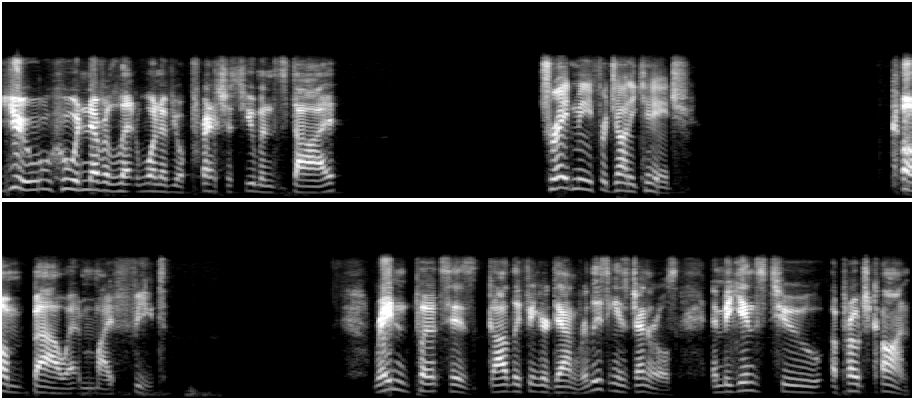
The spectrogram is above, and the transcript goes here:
You, who would never let one of your precious humans die. Trade me for Johnny Cage. Come bow at my feet. Raiden puts his godly finger down, releasing his generals, and begins to approach Kahn.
